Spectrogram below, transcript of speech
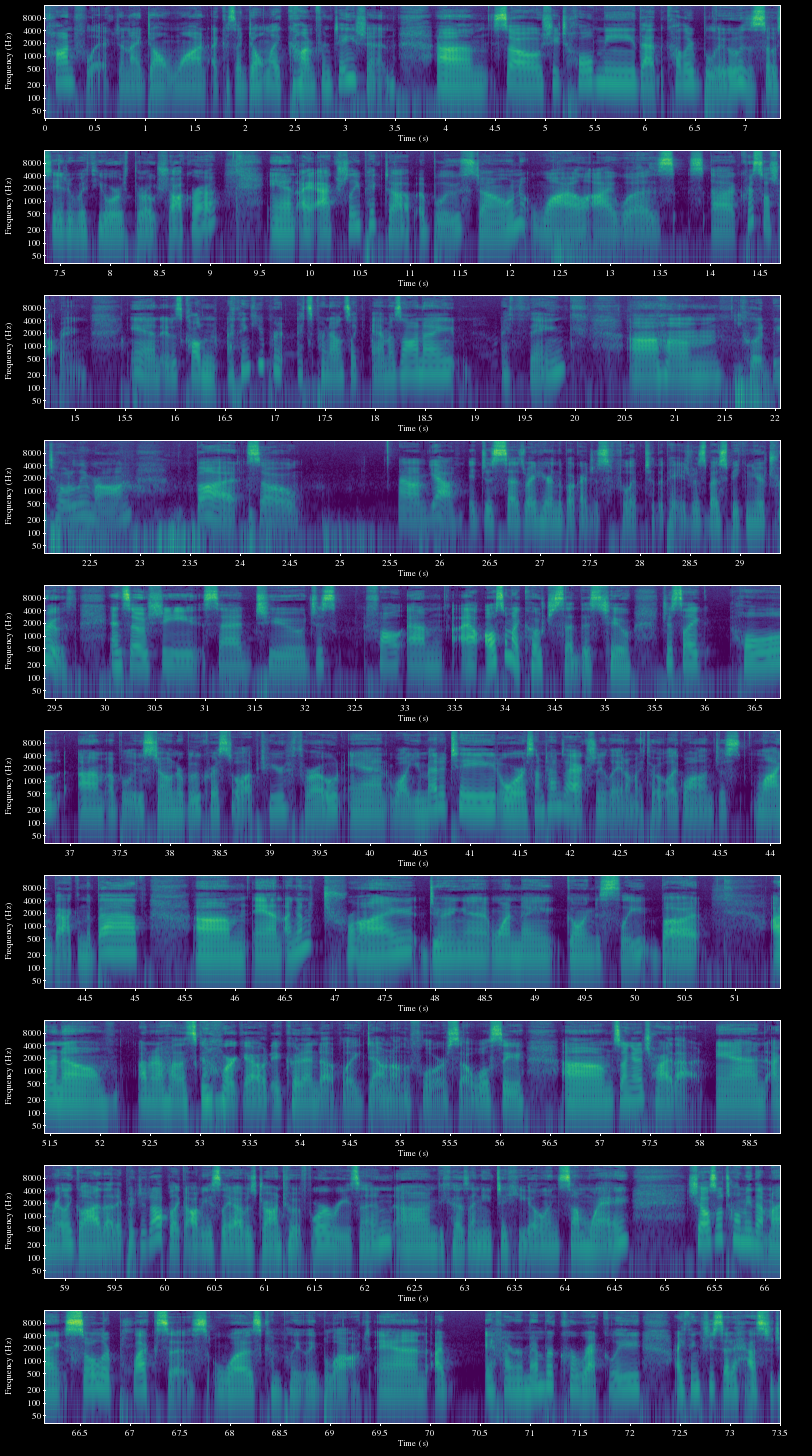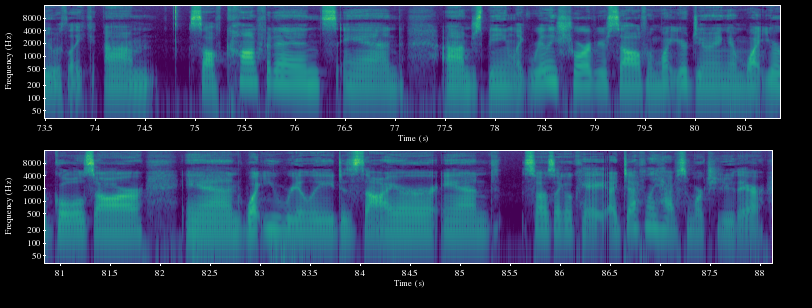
conflict and I don't want because I don't like confrontation. Um, so she told me that the color blue is associated with your throat chakra, and I actually picked up a blue stone while I was uh, crystal shopping, and it is called I think you it's pronounced like Amazonite. I think um, could be totally wrong, but so um, yeah, it just says right here in the book. I just flipped to the page. It was about speaking your truth, and so she said to just fall. Um, I, also, my coach said this too. Just like hold um, a blue stone or blue crystal up to your throat, and while you meditate, or sometimes I actually lay it on my throat, like while I'm just lying back in the bath. Um, and I'm gonna try doing it one night going to sleep, but I don't know. I don't know how that's going to work out. It could end up like down on the floor. So we'll see. Um, so I'm going to try that. And I'm really glad that I picked it up. Like, obviously, I was drawn to it for a reason um, because I need to heal in some way. She also told me that my solar plexus was completely blocked. And I, if I remember correctly, I think she said it has to do with like um, self confidence and um, just being like really sure of yourself and what you're doing and what your goals are and what you really desire. And so I was like, okay, I definitely have some work to do there.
